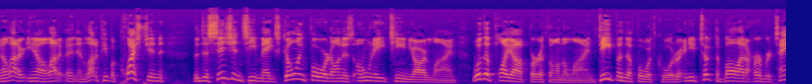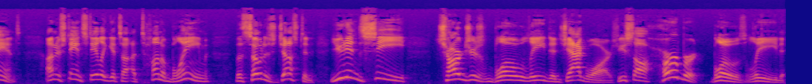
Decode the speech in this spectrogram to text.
And a lot of you know a lot of and a lot of people question the decisions he makes going forward on his own 18 yard line with a playoff berth on the line deep in the fourth quarter, and you took the ball out of Herbert's hands. I understand Staley gets a, a ton of blame, but so does Justin. You didn't see Chargers blow lead to Jaguars. You saw Herbert blows lead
